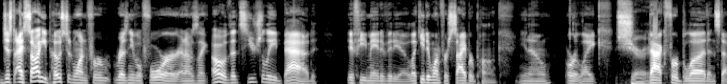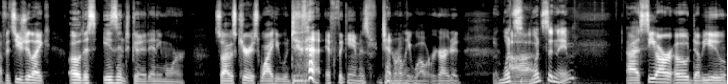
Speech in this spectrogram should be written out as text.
just I saw he posted one for Resident Evil 4, and I was like, oh, that's usually bad if he made a video. Like he did one for Cyberpunk, you know, or like sure. Back for Blood and stuff. It's usually like, oh, this isn't good anymore. So I was curious why he would do that if the game is generally well regarded. What's uh, what's the name? Uh, C R O W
